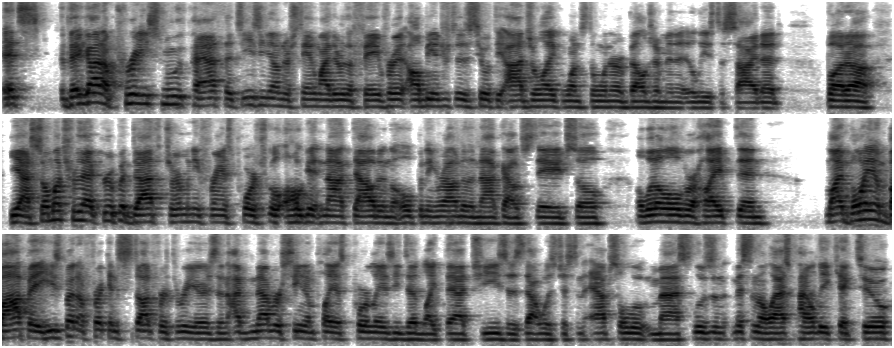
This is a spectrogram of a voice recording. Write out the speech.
it's they got a pretty smooth path. It's easy to understand why they're the favorite. I'll be interested to see what the odds are like once the winner of Belgium and Italy is decided. But uh, yeah, so much for that group of death. Germany, France, Portugal all get knocked out in the opening round of the knockout stage. So a little overhyped. And my boy Mbappe, he's been a freaking stud for three years, and I've never seen him play as poorly as he did like that. Jesus, that was just an absolute mess. Losing, missing the last penalty kick too,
